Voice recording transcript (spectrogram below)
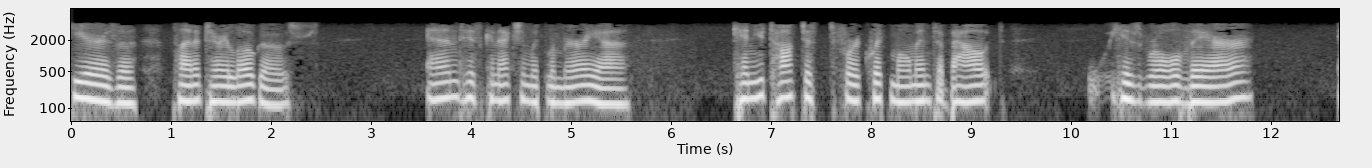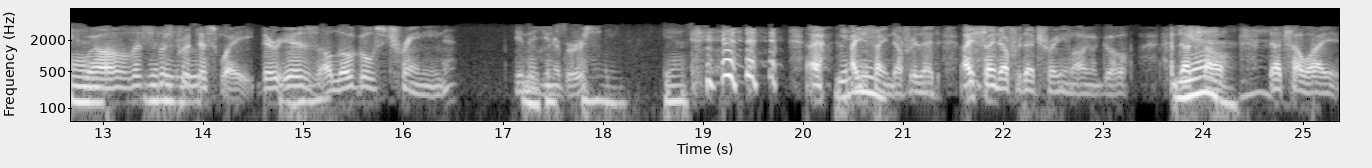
here as a planetary logos and his connection with Lemuria. Can you talk just for a quick moment about his role there? And well, let's let's put it this way: there mm-hmm. is a logos training in the universe. training. Yes. I, I signed up for that. I signed up for that training long ago. And that's yeah. how that's how I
